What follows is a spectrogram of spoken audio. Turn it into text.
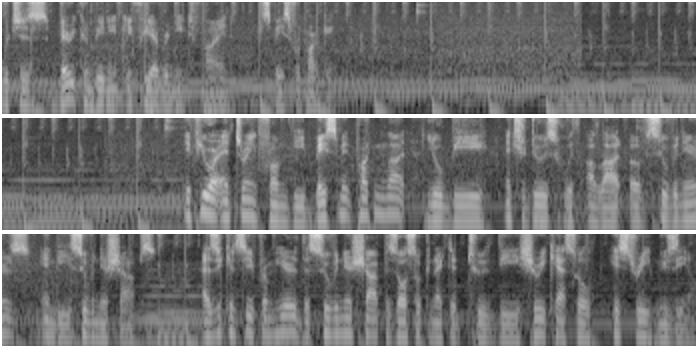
which is very convenient if you ever need to find space for parking. If you are entering from the basement parking lot, you'll be introduced with a lot of souvenirs in the souvenir shops. As you can see from here, the souvenir shop is also connected to the Shuri Castle History Museum.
